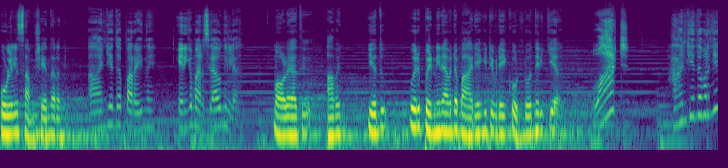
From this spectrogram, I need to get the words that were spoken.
ഉള്ളിൽ സംശയം നിറഞ്ഞു. ആന്റി എന്താ പറയുന്നേ? എനിക്ക് മനസ്സിലാവുന്നില്ല. മോളെ അത് അവൻ യദു ഒരു പെണ്ണിനെ അവന്റെ ഭാര്യയെ കിട്ടി ഇവിടേക്ക് കൊണ്ടുവന്നിരിക്കുക വാട്ട് ആന്റി എന്താ പറഞ്ഞേ?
